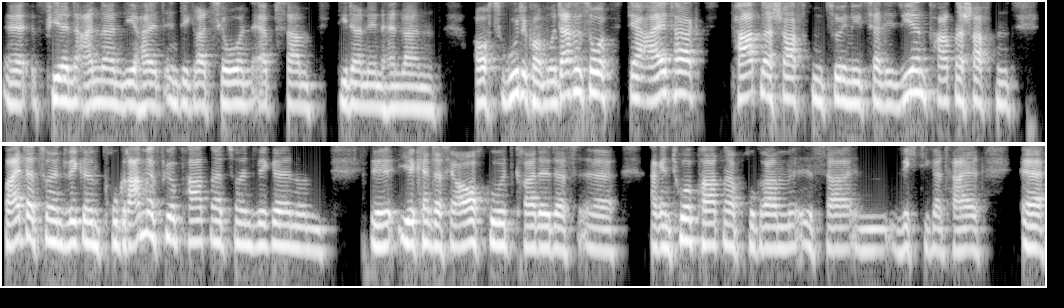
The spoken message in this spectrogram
äh, vielen anderen, die halt Integrationen, Apps haben, die dann den Händlern auch zugutekommen. Und das ist so der Alltag, Partnerschaften zu initialisieren, Partnerschaften weiterzuentwickeln, Programme für Partner zu entwickeln. Und äh, ihr kennt das ja auch gut, gerade das äh, Agenturpartnerprogramm ist da ein wichtiger Teil. Äh,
